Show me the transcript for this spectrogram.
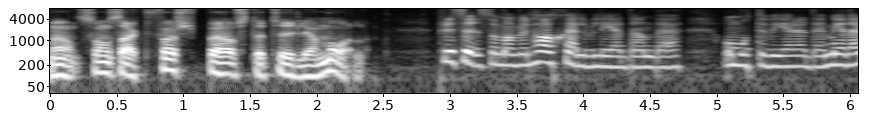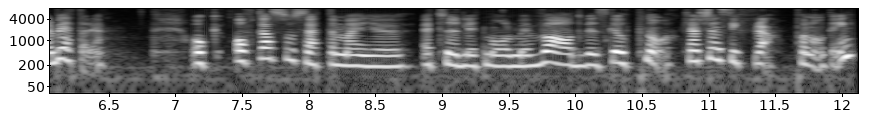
Men som sagt, först behövs det tydliga mål. Precis om man vill ha självledande och motiverade medarbetare. Och oftast så sätter man ju ett tydligt mål med vad vi ska uppnå. Kanske en siffra på någonting.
